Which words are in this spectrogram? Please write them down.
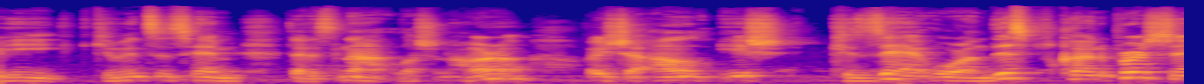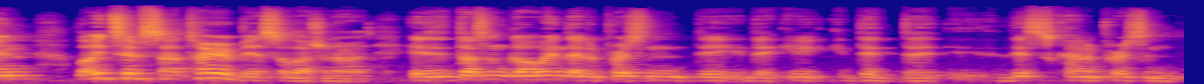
he convinces him that it's not lashon hara, or ish or on this kind of person, it doesn't go in that a person, the, the, the, the this kind of person,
